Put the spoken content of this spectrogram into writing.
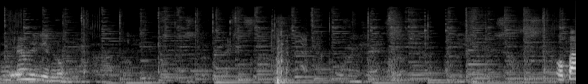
มันก็ไม่กินลูกโอป้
